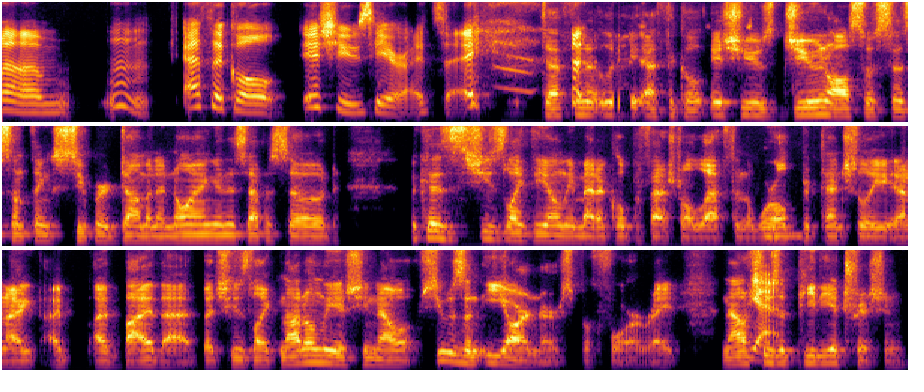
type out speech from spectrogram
Um, mm, ethical issues here, I'd say. definitely ethical issues. June also says something super dumb and annoying in this episode because she's like the only medical professional left in the world potentially, and I I, I buy that. But she's like, not only is she now she was an ER nurse before, right? Now she's Yeah. a pediatrician.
